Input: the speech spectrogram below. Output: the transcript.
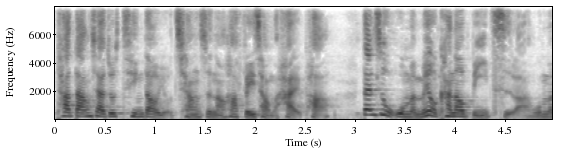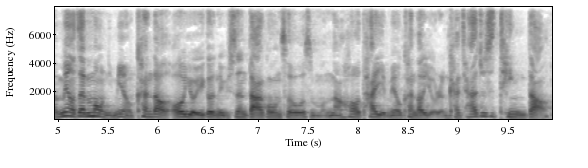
她当下就听到有枪声，然后她非常的害怕。但是我们没有看到彼此啦，我们没有在梦里面有看到哦有一个女生搭公车或什么，然后她也没有看到有人开枪，她就是听到。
